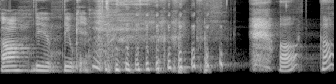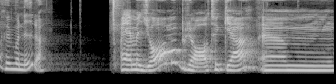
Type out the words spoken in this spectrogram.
Ja, det är, det är okej. Ja. ja, hur mår ni då? Eh, men jag mår bra tycker jag. Um,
